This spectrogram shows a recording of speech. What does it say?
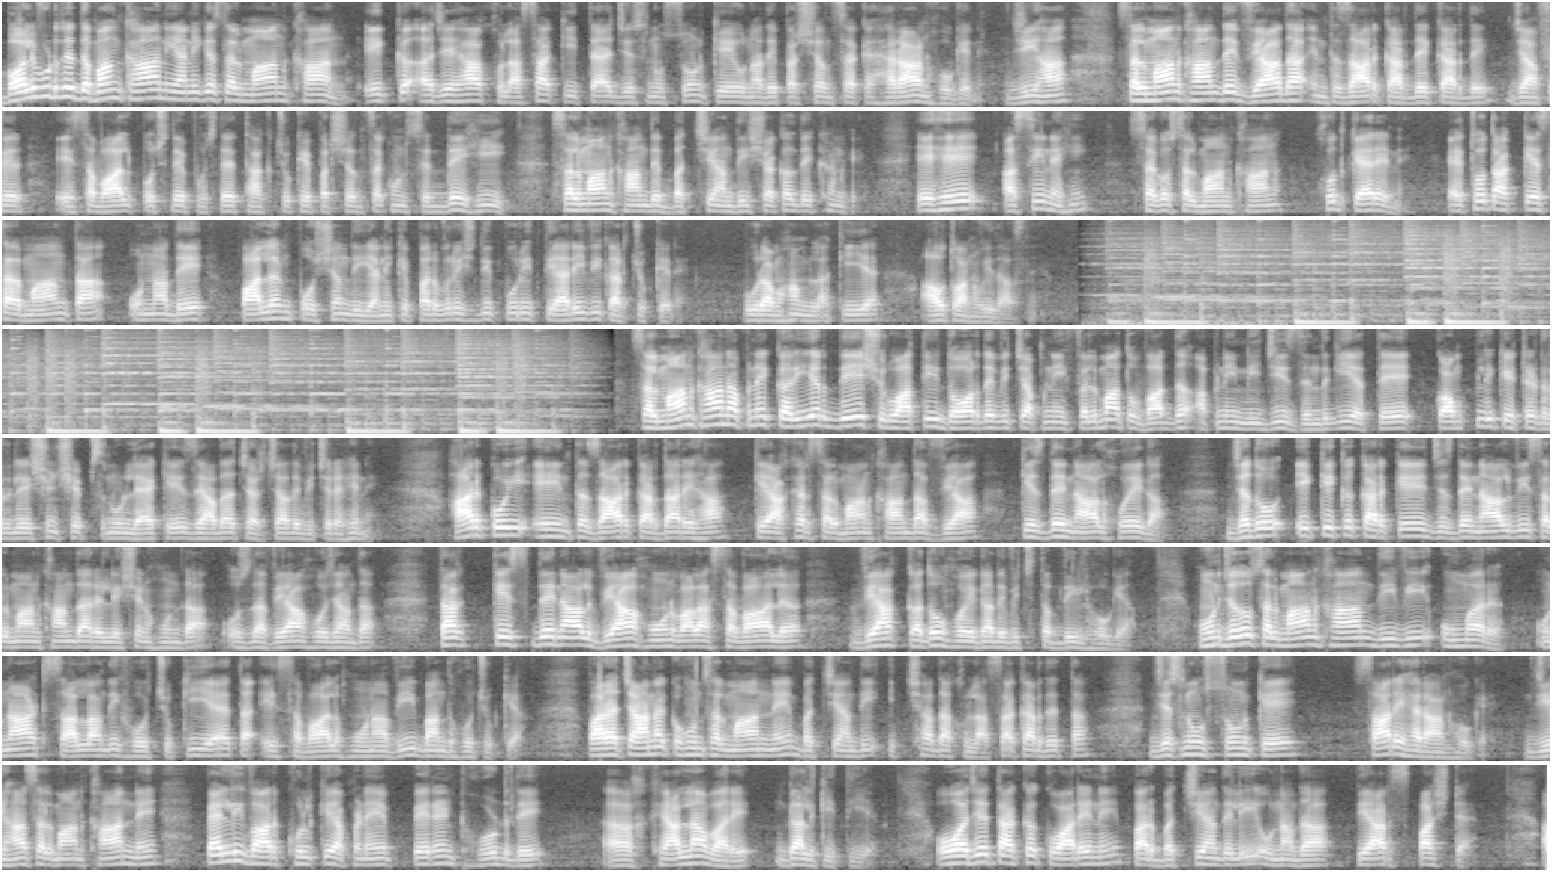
ਬਾਲੀਵੁੱਡ ਦੇ ਦਬੰਗ ਖਾਨ ਯਾਨੀ ਕਿ ਸਲਮਾਨ ਖਾਨ ਇੱਕ ਅਜਿਹਾ ਖੁਲਾਸਾ ਕੀਤਾ ਜਿਸ ਨੂੰ ਸੁਣ ਕੇ ਉਹਨਾਂ ਦੇ ਪ੍ਰਸ਼ੰਸਕ ਹੈਰਾਨ ਹੋ ਗਏ ਨੇ। ਜੀ ਹਾਂ, ਸਲਮਾਨ ਖਾਨ ਦੇ ਵਿਆਹ ਦਾ ਇੰਤਜ਼ਾਰ ਕਰਦੇ ਕਰਦੇ ਜਾਂ ਫਿਰ ਇਹ ਸਵਾਲ ਪੁੱਛਦੇ ਪੁੱਛਦੇ ਥੱਕ ਚੁੱਕੇ ਪ੍ਰਸ਼ੰਸਕ ਹੁਣ ਸਿੱਧੇ ਹੀ ਸਲਮਾਨ ਖਾਨ ਦੇ ਬੱਚਿਆਂ ਦੀ ਸ਼ਕਲ ਦੇਖਣਗੇ। ਇਹ ਅਸੀਂ ਨਹੀਂ, ਸਗੋਂ ਸਲਮਾਨ ਖਾਨ ਖੁਦ ਕਹਿ ਰਹੇ ਨੇ। ਇੱਥੋਂ ਤੱਕ ਕਿ ਸਲਮਾਨ ਤਾਂ ਉਹਨਾਂ ਦੇ ਪਾਲਣ ਪੋਸ਼ਣ ਦੀ ਯਾਨੀ ਕਿ ਪਰਵਰਿਸ਼ ਦੀ ਪੂਰੀ ਤਿਆਰੀ ਵੀ ਕਰ ਚੁੱਕੇ ਨੇ। ਪੂਰਾ ਮਾਮਲਾ ਕੀ ਹੈ? ਆਓ ਤੁਹਾਨੂੰ ਵੀ ਦੱਸਦੇ ਸਲਮਾਨ ਖਾਨ ਆਪਣੇ ਕੈਰੀਅਰ ਦੇ ਸ਼ੁਰੂਆਤੀ ਦੌਰ ਦੇ ਵਿੱਚ ਆਪਣੀ ਫਿਲਮਾਂ ਤੋਂ ਵੱਧ ਆਪਣੀ ਨਿੱਜੀ ਜ਼ਿੰਦਗੀ ਅਤੇ ਕੰਪਲਿਕੇਟਡ ਰਿਲੇਸ਼ਨਸ਼ਿਪਸ ਨੂੰ ਲੈ ਕੇ ਜ਼ਿਆਦਾ ਚਰਚਾ ਦੇ ਵਿੱਚ ਰਹੇ ਨੇ। ਹਰ ਕੋਈ ਇਹ ਇੰਤਜ਼ਾਰ ਕਰਦਾ ਰਿਹਾ ਕਿ ਆਖਰ ਸਲਮਾਨ ਖਾਨ ਦਾ ਵਿਆਹ ਕਿਸ ਦੇ ਨਾਲ ਹੋਏਗਾ? ਜਦੋਂ ਇੱਕ ਇੱਕ ਕਰਕੇ ਜਿਸ ਦੇ ਨਾਲ ਵੀ ਸਲਮਾਨ ਖਾਨ ਦਾ ਰਿਲੇਸ਼ਨ ਹੁੰਦਾ, ਉਸ ਦਾ ਵਿਆਹ ਹੋ ਜਾਂਦਾ, ਤਾਂ ਕਿਸ ਦੇ ਨਾਲ ਵਿਆਹ ਹੋਣ ਵਾਲਾ ਸਵਾਲ ਵਿਆਹ ਕਦੋਂ ਹੋਏਗਾ ਦੇ ਵਿੱਚ ਤਬਦੀਲ ਹੋ ਗਿਆ। ਹੁਣ ਜਦੋਂ ਸਲਮਾਨ ਖਾਨ ਦੀ ਵੀ ਉਮਰ 59 ਸਾਲਾਂ ਦੀ ਹੋ ਚੁੱਕੀ ਹੈ, ਤਾਂ ਇਹ ਸਵਾਲ ਹੋਣਾ ਵੀ ਬੰਦ ਹੋ ਚੁੱਕਿਆ। ਪਰ ਅਚਾਨਕ ਹੁਣ ਸਲਮਾਨ ਨੇ ਬੱਚਿਆਂ ਦੀ ਇੱਛਾ ਦਾ ਖੁਲਾਸਾ ਕਰ ਦਿੱਤਾ, ਜਿਸ ਨੂੰ ਸੁਣ ਕੇ ਸਾਰੇ ਹੈਰਾਨ ਹੋ ਗਏ। ਜੀ ਹਾਂ, ਸਲਮਾਨ ਖਾਨ ਨੇ ਪਹਿਲੀ ਵਾਰ ਖੁੱਲ੍ਹ ਕੇ ਆਪਣੇ ਪੇਰੈਂਟਹੁੱਡ ਦੇ ਖਿਆਲਾਂ ਬਾਰੇ ਗੱਲ ਕੀਤੀ ਹੈ। ਉਹ ਅਜੇ ਤੱਕ ਕੁਆਰੇ ਨੇ, ਪਰ ਬੱਚਿਆਂ ਦੇ ਲਈ ਉਹਨਾਂ ਦਾ ਪਿਆਰ ਸਪਸ਼ਟ ਹੈ।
